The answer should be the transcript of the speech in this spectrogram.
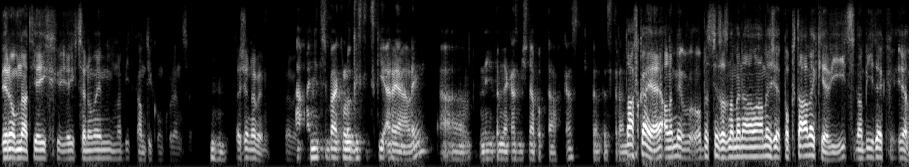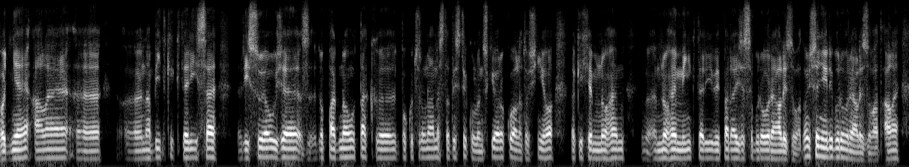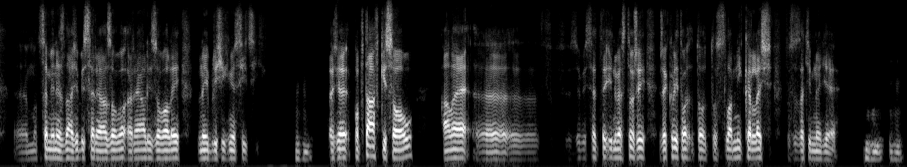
vyrovnat jejich, jejich cenovým nabídkám té konkurence. Mm-hmm. Takže nevím. A ani třeba jako logistické areály? A není tam nějaká zvýšená poptávka z této strany? Poptávka je, ale my obecně zaznamenáváme, že poptávek je víc, nabídek je hodně, ale e, nabídky, které se rýsují, že dopadnou, tak e, pokud srovnáme statistiku loňského roku a letošního, tak jich je mnohem, mnohem méně, který vypadají, že se budou realizovat. Oni se někdy budou realizovat, ale e, moc se mi nezdá, že by se realizovali v nejbližších měsících. Mhm. Takže poptávky jsou, ale že by se ty investoři řekli, to, to, to slavný krleš, to se zatím neděje. Mm-hmm.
